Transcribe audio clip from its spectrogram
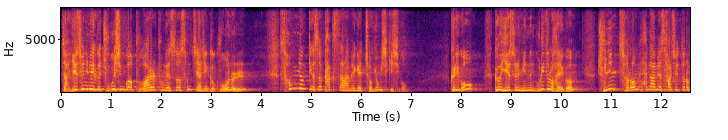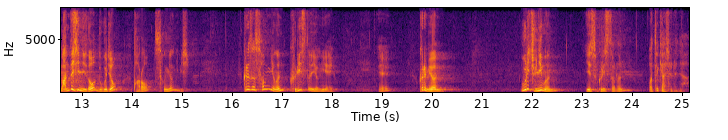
자, 예수님의 그 죽으심과 부활을 통해서 성취하신 그 구원을 성령께서 각 사람에게 적용시키시고 그리고 그 예수를 믿는 우리들로 하여금 주님처럼 행하며 살 수 있도록 만드신 이도 누구죠? 바로 성령님이십니다. 그래서 성령은 그리스도의 영이에요. 예? 그러면 우리 주님은 예수 그리스도는 어떻게 하셨느냐?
